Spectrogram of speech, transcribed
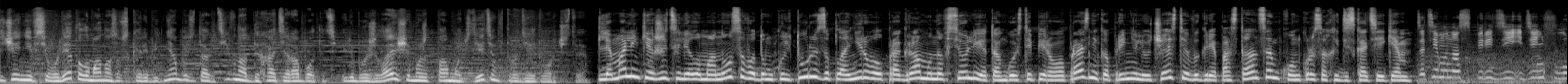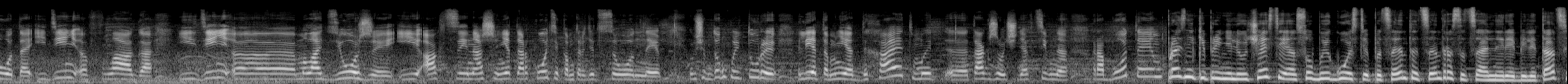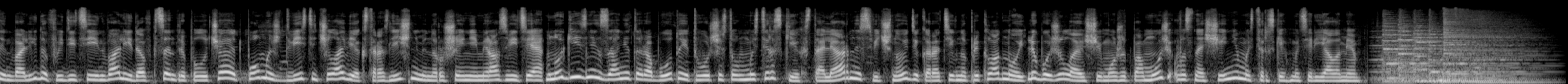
течение всего лета ломоносовская ребятня будет активно отдыхать и работать, и любой желающий может помочь детям в труде и творчестве. Для маленьких жителей Ломоносова Дом культуры запланировал программу на все лето. Гости первого праздника приняли участие в игре по станциям, конкурсах и дискотеке. Затем у нас впереди и День флота, и День э, флага, и День э, молодежи, и акции наши «Нет наркотикам» традиционные. В общем, Дом культуры летом не отдыхает, мы э, также очень активно работаем. В празднике приняли участие и особые гости – пациенты Центра социальной реабилитации инвалидов и детей-инвалидов. В центре получают помощь 200 человек с различными нарушениями развития. Многие из них заняты работой и творчеством в мастерских – столярной, свечной, декоративно-прикладной. Любой желающий может помочь в оснащении мастерских материалами.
